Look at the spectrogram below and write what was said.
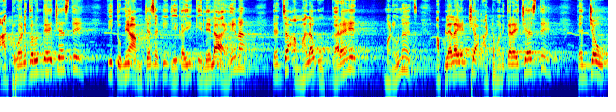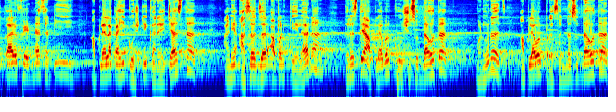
आठवण करून द्यायची असते की तुम्ही आमच्यासाठी जे काही केलेलं आहे ना त्यांचा आम्हाला उपकार आहेत. म्हणूनच आपल्याला यांची आठवण करायची असते. त्यांच्या उपकार फेडण्यासाठी आपल्याला काही गोष्टी करायच्या असतात. आणि असं जर आपण केलं ना तरच ते आपल्यावर खुशसुद्धा होतात. म्हणूनच आपल्यावर प्रसन्नसुद्धा होतात.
